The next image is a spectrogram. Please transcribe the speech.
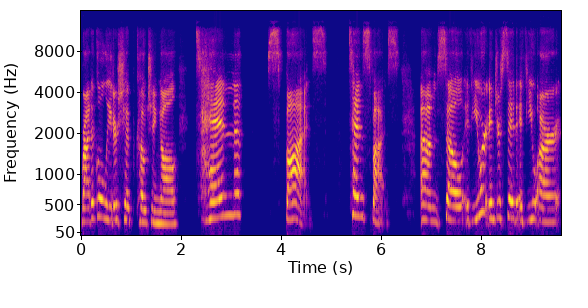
radical leadership coaching, y'all. 10 spots. 10 spots. Um, so, if you are interested, if you are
